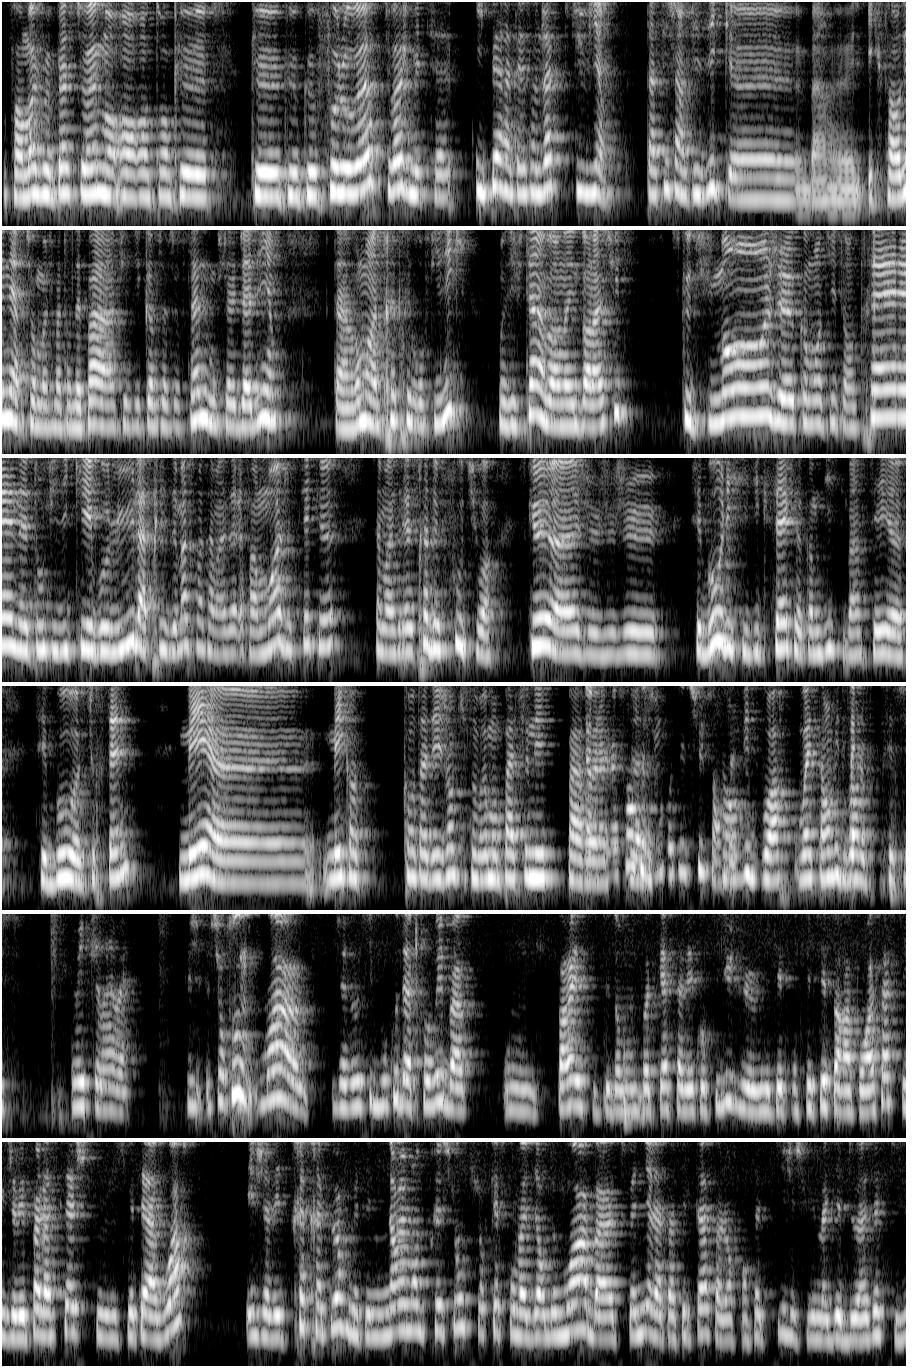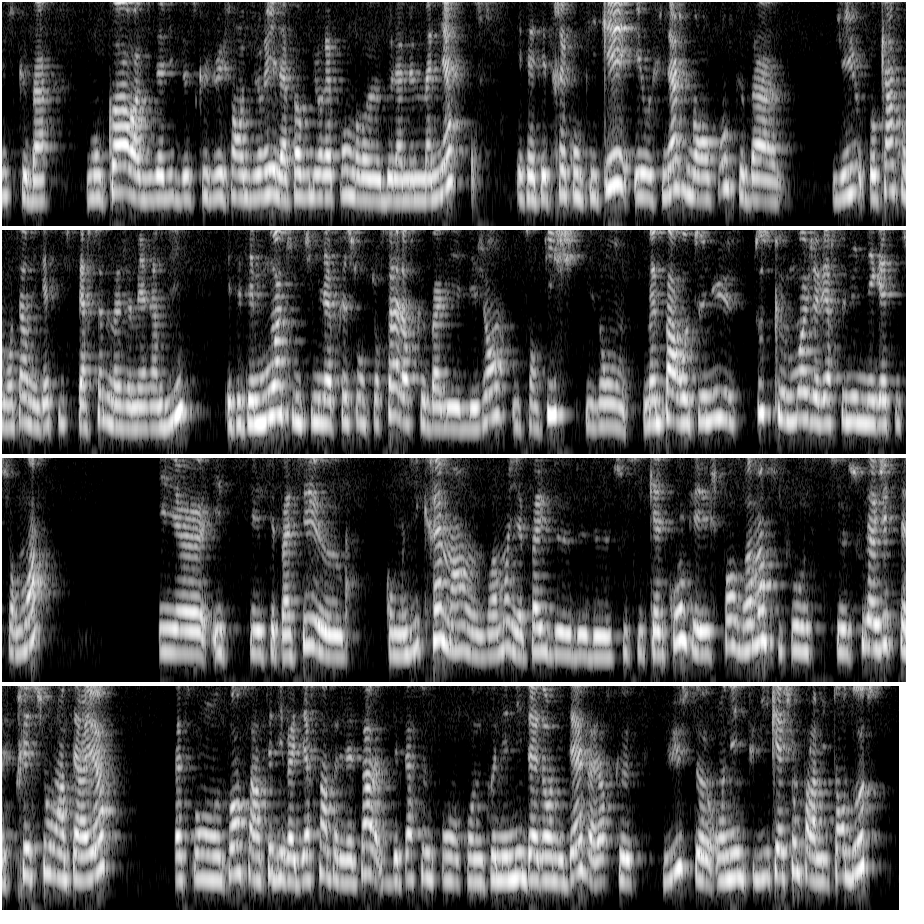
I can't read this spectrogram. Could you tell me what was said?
enfin moi je me place toi-même en, en- tant que, que, que, follower, tu vois, je me c'est hyper intéressant déjà que tu viens. Tu affiches un physique ben, extraordinaire, tu vois. Moi je m'attendais pas à un physique comme ça sur scène, comme je t'avais déjà dit. Hein. Tu as vraiment un très très gros physique. On se dit putain, ben, on a envie de voir la suite. Ce que tu manges, comment tu t'entraînes, ton physique qui évolue, la prise de masse, moi ça m'intéresse. Enfin moi je sais que ça m'intéresserait de fou, tu vois. Parce que euh, je, je, je- c'est beau les physiques secs, comme dit, c'est ben, c'est euh, c'est beau euh, sur scène. Mais, euh, mais quand, quand tu as des gens qui sont vraiment passionnés par euh, la c'est le processus en tu as fait. envie de voir. Ouais, tu as envie de voir le processus. Oui, c'est vrai, ouais. Surtout, moi, j'avais aussi beaucoup d'a priori. Bah, pareil, c'était dans mon podcast avec Ophélie, je m'étais confessé par rapport à ça. C'était que j'avais pas la sèche que je souhaitais avoir. Et j'avais très très peur. Je m'étais mis énormément de pression sur qu'est-ce qu'on va dire de moi. Bah, Tiffany, elle a pas fait le taf. Alors qu'en fait, si, j'ai suivi ma diète de A à Z. C'est juste que bah, mon corps, vis-à-vis de ce que je lui ai fait endurer, il n'a pas voulu répondre euh, de la même manière. Et ça a été très compliqué. Et au final, je me rends compte que bah, j'ai eu aucun commentaire négatif. Personne m'a jamais rien dit. Et c'était moi qui me suis mis la pression sur ça, alors que bah, les, gens, ils s'en fichent. Ils n'ont même pas retenu tout ce que moi, j'avais retenu de négatif sur moi. Et, euh, c'est passé, euh, comme on dit, crème. Hein. Vraiment, il n'y a pas eu de, de, de soucis quelconques. Et je pense vraiment qu'il faut se soulager de cette pression intérieure. Parce qu'on pense, un tel, il va dire ça, un tel, il va dire ça, des personnes qu'on ne connaît ni d'Adam ni d'Ève, alors que juste, on est une publication parmi tant d'autres.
